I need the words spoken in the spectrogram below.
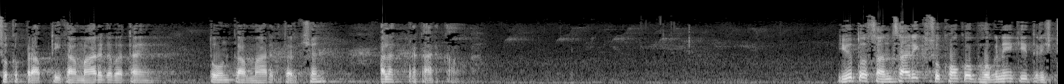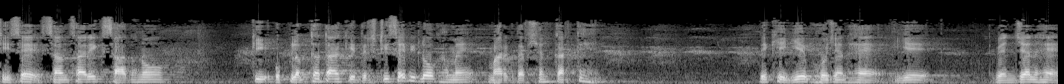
सुख प्राप्ति का मार्ग बताएँ तो उनका मार्गदर्शन अलग प्रकार का होगा। यूँ तो सांसारिक सुखों को भोगने की दृष्टि से, सांसारिक साधनों की उपलब्धता की दृष्टि से भी लोग हमें मार्गदर्शन करते हैं। देखिए, ये भोजन है, ये व्यंजन है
